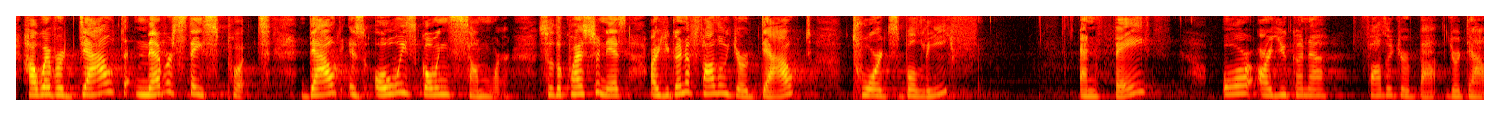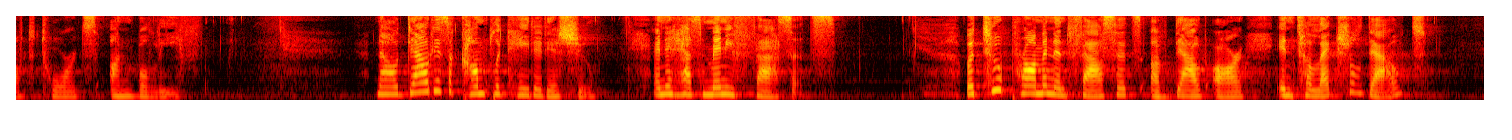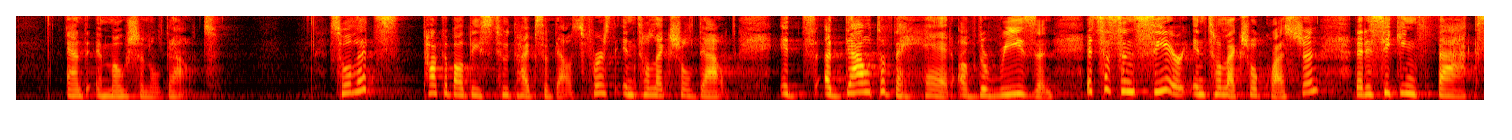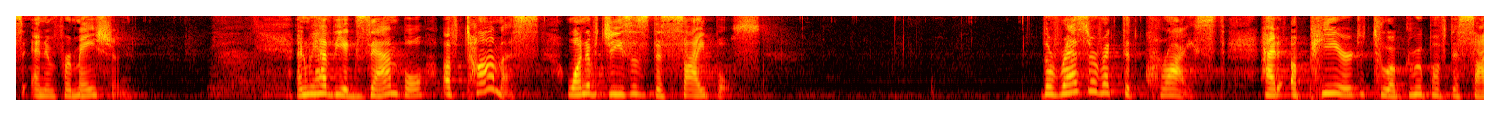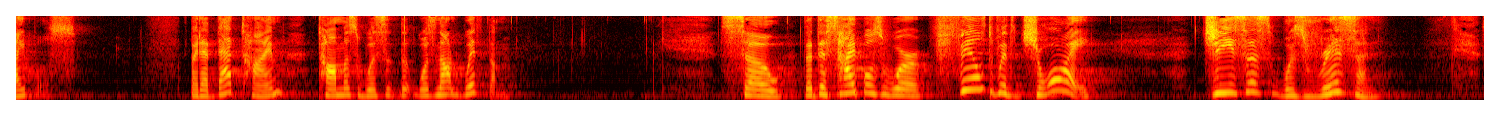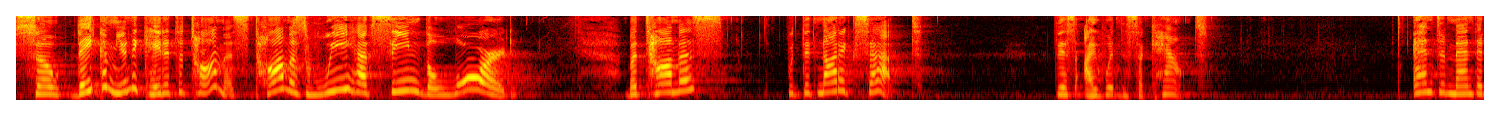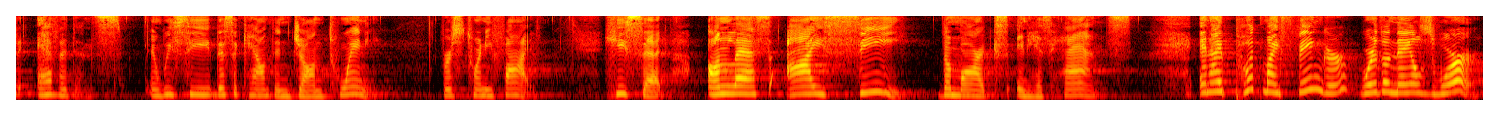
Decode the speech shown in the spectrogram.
However, doubt never stays put. Doubt is always going somewhere. So the question is are you going to follow your doubt towards belief and faith, or are you going to follow your, ba- your doubt towards unbelief. Now, doubt is a complicated issue, and it has many facets. But two prominent facets of doubt are intellectual doubt and emotional doubt. So let's talk about these two types of doubts. First, intellectual doubt. It's a doubt of the head, of the reason. It's a sincere intellectual question that is seeking facts and information. And we have the example of Thomas, one of Jesus' disciples. The resurrected Christ had appeared to a group of disciples But at that time, Thomas was, was not with them. So the disciples were filled with joy. Jesus was risen. So they communicated to Thomas Thomas, we have seen the Lord. But Thomas did not accept this eyewitness account and demanded evidence. And we see this account in John 20, verse 25. He said, Unless I see the marks in his hands, and I put my finger where the nails were,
